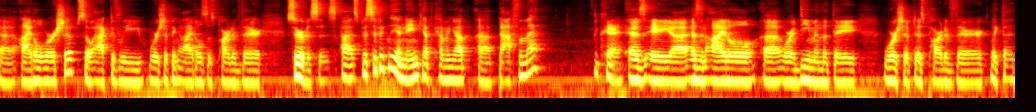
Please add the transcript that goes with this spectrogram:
uh, idol worship, so actively worshiping idols as part of their services. Uh, specifically, a name kept coming up, uh, Baphomet, Okay. as a uh, as an idol uh, or a demon that they worshipped as part of their like that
